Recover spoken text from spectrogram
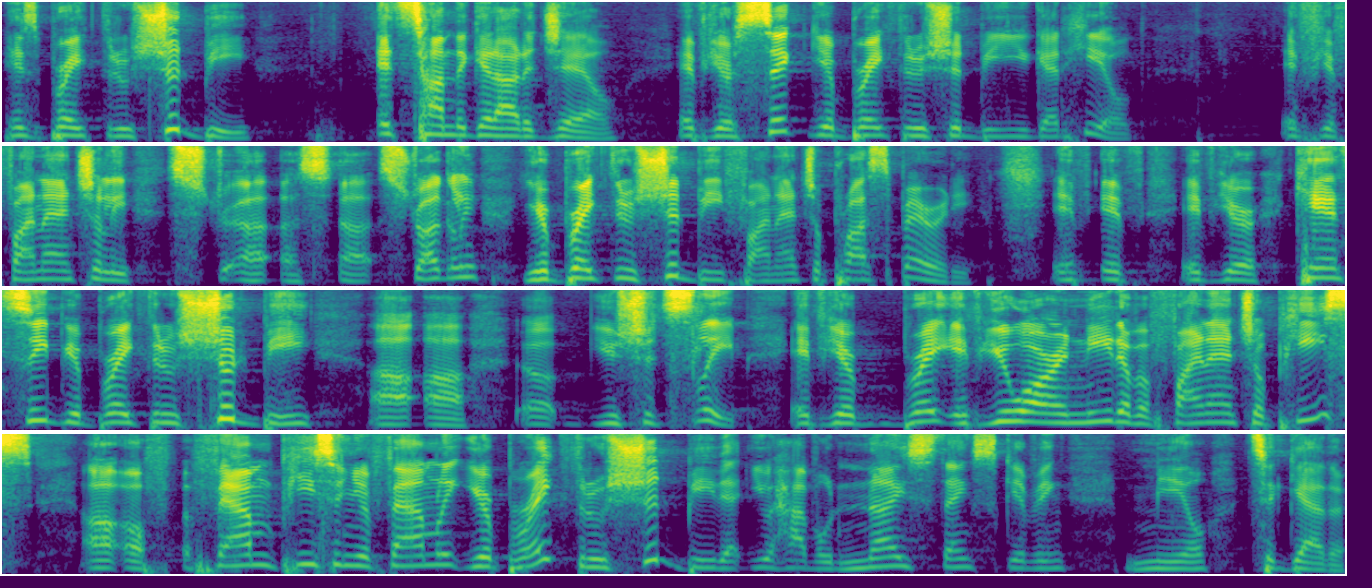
his breakthrough should be it's time to get out of jail. If you're sick, your breakthrough should be you get healed. If you're financially str- uh, uh, uh, struggling, your breakthrough should be financial prosperity. If, if, if you can't sleep, your breakthrough should be uh, uh, uh, you should sleep. If, you're if you are in need of a financial peace, uh, of family peace in your family, your breakthrough should be that you have a nice Thanksgiving meal together.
